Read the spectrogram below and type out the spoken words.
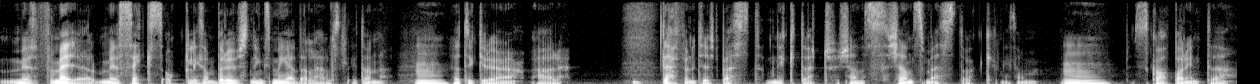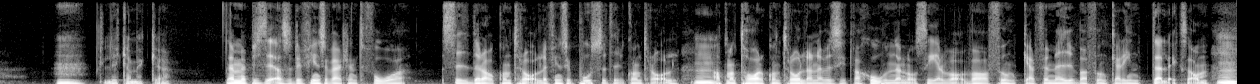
med, för mig, med sex och liksom berusningsmedel helst, utan Mm. jag tycker det är definitivt bäst, nyktert, känns, känns mest och liksom Mm. skapar inte Mm. lika mycket. Nej, men precis. Alltså, det finns ju verkligen två sidor av kontroll. Det finns ju positiv kontroll, Mm. att man tar kontrollen över situationen och ser vad, vad funkar för mig och vad funkar inte, liksom. Mm.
